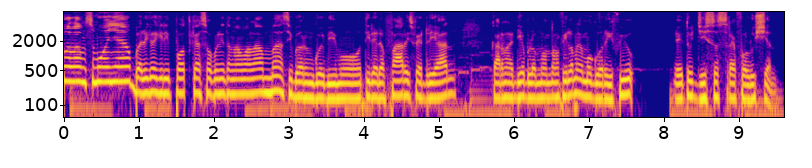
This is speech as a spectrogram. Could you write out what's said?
malam semuanya. Balik lagi di podcast Opini Tengah Malam. Masih bareng gue Bimo. Tidak ada Faris Fedrian Karena dia belum nonton film yang mau gue review Yaitu Jesus Revolution.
